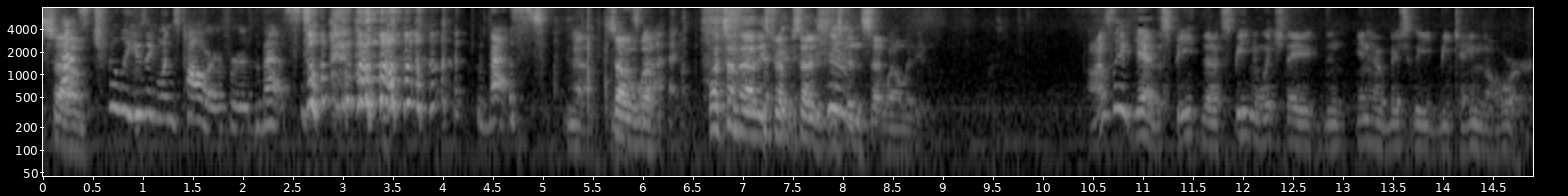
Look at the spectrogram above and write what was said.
So That's truly using one's power for the best. the best. no. So, it's well, not. what's something out of these two episodes that just didn't sit well with you? Honestly, yeah, the speed, the speed in which they, the Inho basically became the horror.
